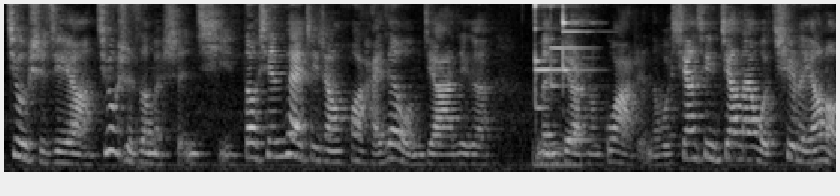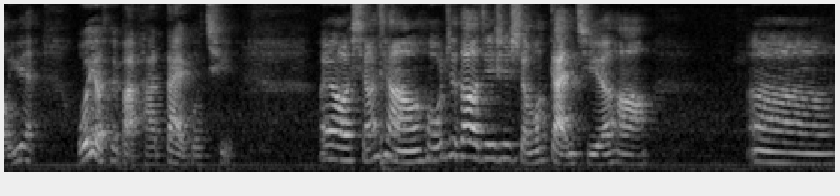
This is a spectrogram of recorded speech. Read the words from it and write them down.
就是这样，就是这么神奇。到现在这张画还在我们家这个门边上挂着呢。我相信将来我去了养老院，我也会把它带过去。哎呦，想想我不知道这是什么感觉哈，嗯，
